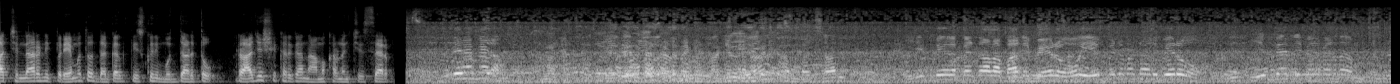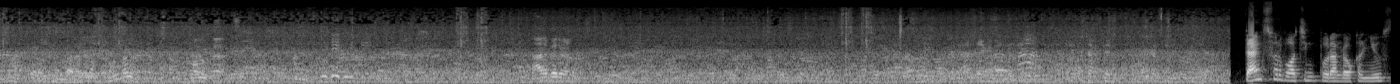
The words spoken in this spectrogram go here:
ఆ చిన్నారిని ప్రేమతో దగ్గరకు తీసుకుని ముద్దాడుతూ రాజశేఖర్గా నామకరణం చేశారు. ఏం పేరు పెట్టాలా? బాని పేరు. ఏం పెట్టమంటారు పేరు? ఏం పేరు నీ పేరు పెడదాం? నాన్న పేరు పెడదాం. Thanks for watching Pura local news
